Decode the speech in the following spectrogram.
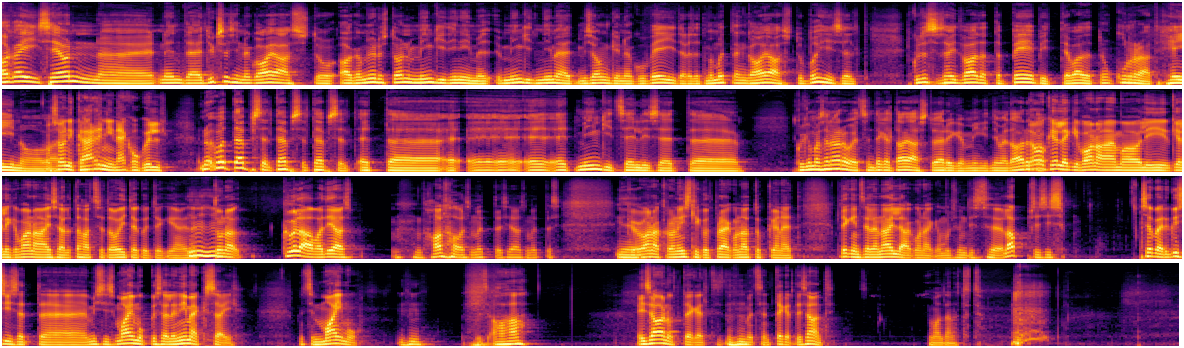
aga ei, see on nende, et üks asi nagu ajastu, aga minu arust on mingid inimesed, mingid nimed, mis ongi nagu veidrad, et ma mõtlen ka ajastu põhiselt. kuidas sa said vaadata Beebit ja vaadata, no kurat, Heino. no see on ikka ärni nägu küll. no vot täpselt, täpselt, täpselt, et, et, et mingid sellised äh, kuigi ma saan aru, et see on tegelikult ajastu järgi on mingid nimed Ardo.... no kellegi vanaema oli, kellegi vanaisal tahad seda hoida kuidagi mm -hmm. tuna, kõlavad heas, halvas mõttes, heas mõttes. ikka yeah. anakronistlikult praegu natukene, et tegin selle nalja kunagi, mul sündis laps ja siis sõber küsis, et äh, mis siis maimukesele nimeks sai. ma ütlesin Maimu mm. -hmm. ahah, ei saanud tegelikult mm, -hmm. ma ütlesin, et tegelikult ei saanud. jumal tänatud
